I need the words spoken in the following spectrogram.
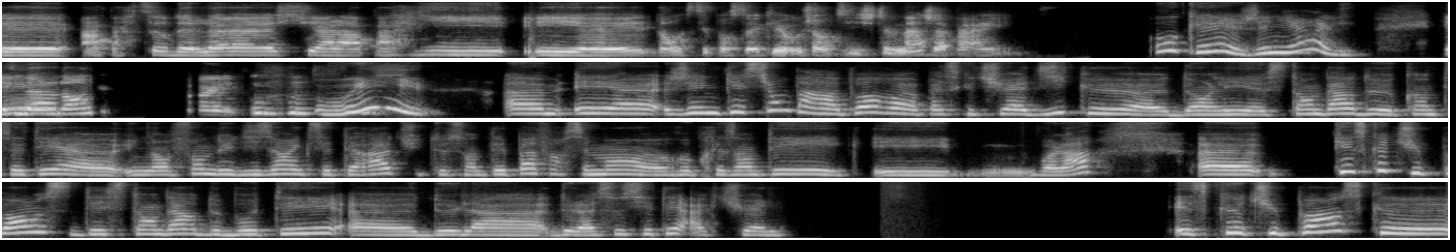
euh, à partir de là, je suis allée à Paris et euh, donc c'est pour ça qu'aujourd'hui, je déménage à Paris. OK, génial. Et, une euh, longue... oui. et j'ai une question par rapport, parce que tu as dit que dans les standards de quand tu étais une enfant de 10 ans, etc., tu te sentais pas forcément représentée et, voilà. Qu'est-ce que tu penses des standards de beauté de, la, de la société actuelle? Est-ce que tu penses que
